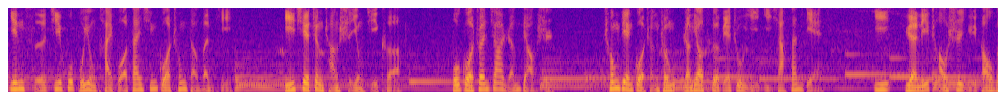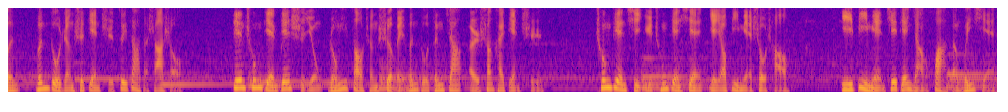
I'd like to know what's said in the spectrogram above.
因此几乎不用太过担心过充等问题，一切正常使用即可。不过专家仍表示，充电过程中仍要特别注意以下三点：一、远离潮湿与高温，温度仍是电池最大的杀手。边充电边使用，容易造成设备温度增加而伤害电池。充电器与充电线也要避免受潮，以避免接点氧化等危险。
